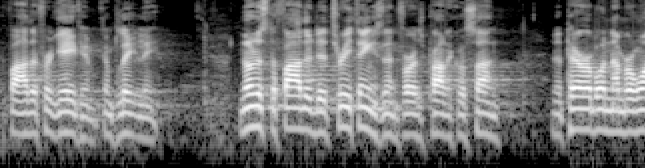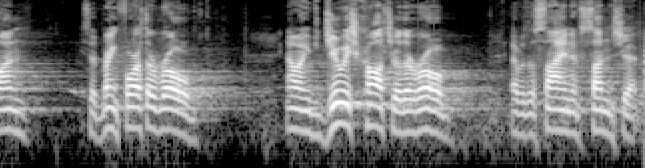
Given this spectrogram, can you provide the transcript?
The father forgave him completely. Notice the father did three things then for his prodigal son. In the parable, number one, he said, Bring forth a robe. Now, in Jewish culture, the robe, that was a sign of sonship.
